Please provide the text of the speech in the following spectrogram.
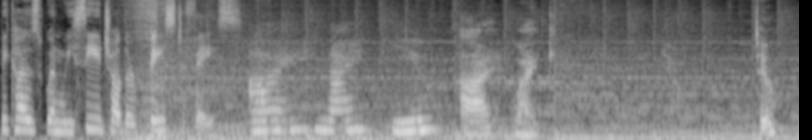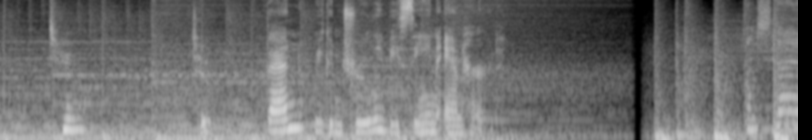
Because when we see each other face to face, I like you I like you. Two? too. Two. then we can truly be seen and heard. I'm staying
